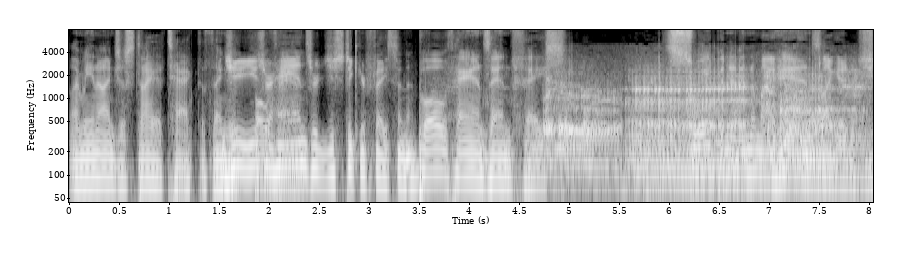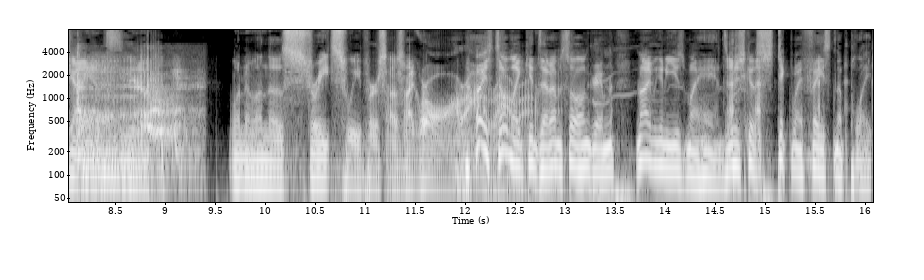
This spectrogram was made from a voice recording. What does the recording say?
I mean, I just I attacked the thing. Did you use your both hands or did you stick your face in it? both hands and face, sweeping it into my hands like a giant, you know, one of those street sweepers. I was like, "Roar, I always tell my kids that I'm so hungry, I'm not even going to use my hands. I'm just going to stick my face in the plate,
